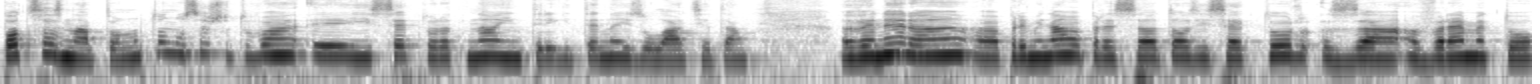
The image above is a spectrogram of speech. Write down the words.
подсъзнателното, но също това е и секторът на интригите, на изолацията. Венера преминава през този сектор за времето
